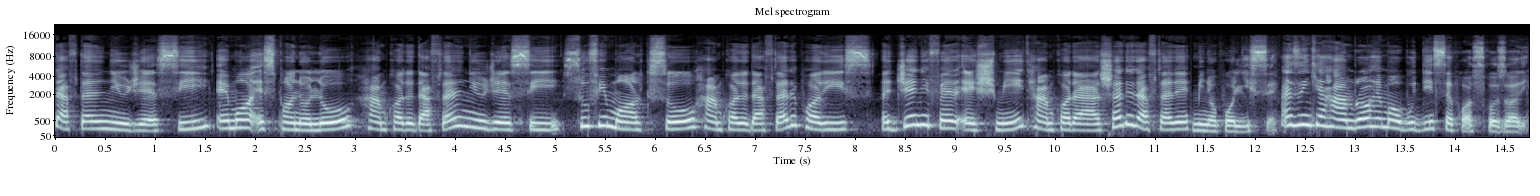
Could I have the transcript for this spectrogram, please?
دفتر نیوجرسی اما اسپانولو همکار دفتر نیوجرسی سوفی مارکسو همکار دفتر پاریس و جنیفر اشمیت همکار ارشد دفتر مینوپولیسه. از اینکه همراه ما بودین سپاسگزاریم.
